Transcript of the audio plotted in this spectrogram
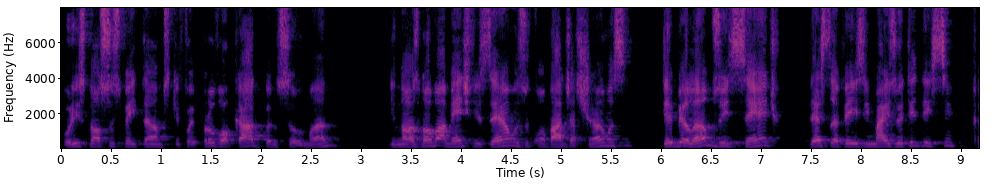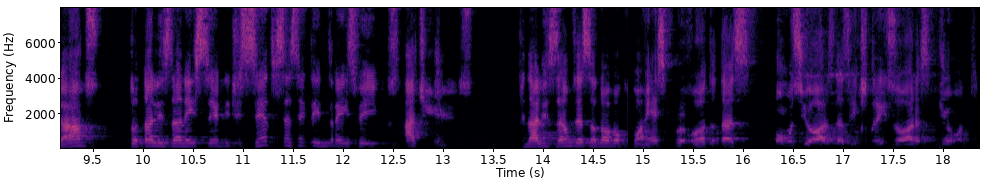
Por isso, nós suspeitamos que foi provocado pelo ser humano. E nós novamente fizemos o combate às chamas, debelamos o incêndio, desta vez em mais 85 carros, totalizando aí cerca de 163 veículos atingidos. Finalizamos essa nova ocorrência por volta das 11 horas, das 23 horas de ontem.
